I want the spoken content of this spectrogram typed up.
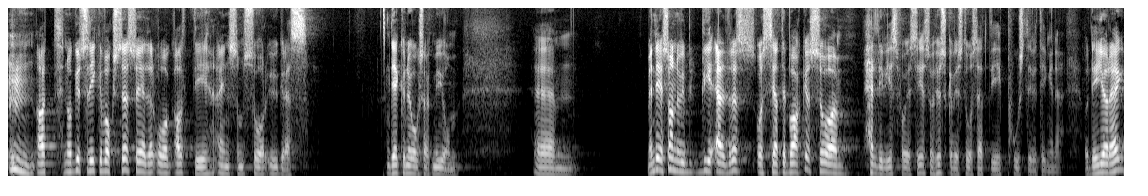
at Når Guds rike vokser, så er det òg alltid en som sår ugress. Det kunne jeg òg sagt mye om. Um, men det er sånn når vi blir eldre og ser tilbake, så heldigvis får vi si, så husker vi stort sett de positive tingene. Og det gjør jeg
